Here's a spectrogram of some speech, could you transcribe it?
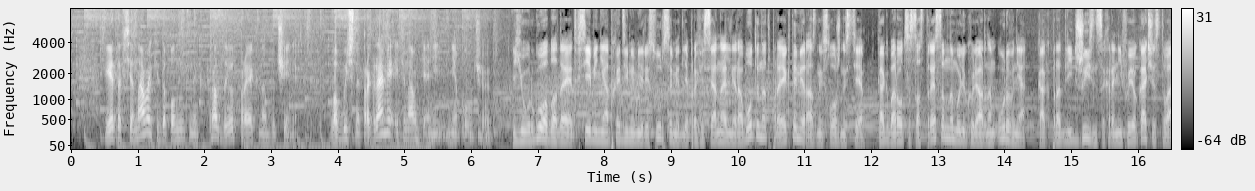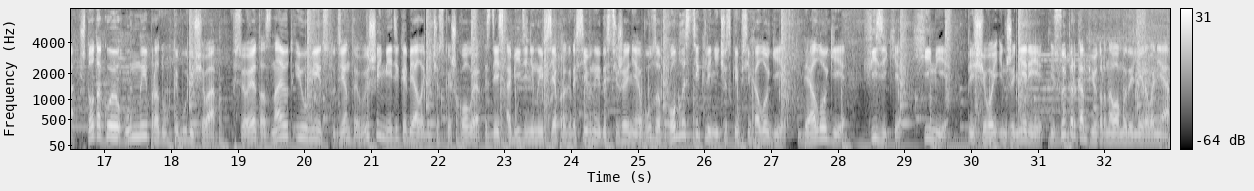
И это все навыки дополнительные как раз дает проектное обучение. В обычной программе эти навыки они не получают. ЮРГУ обладает всеми необходимыми ресурсами для профессиональной работы над проектами разной сложности. Как бороться со стрессом на молекулярном уровне, как продлить жизнь, сохранив ее качество, что такое умные продукты будущего. Все это знают и умеют студенты высшей медико-биологической школы. Здесь объединены все прогрессивные достижения вузов в области клинической психологии, биологии, физики, химии, пищевой инженерии и суперкомпьютерного моделирования.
